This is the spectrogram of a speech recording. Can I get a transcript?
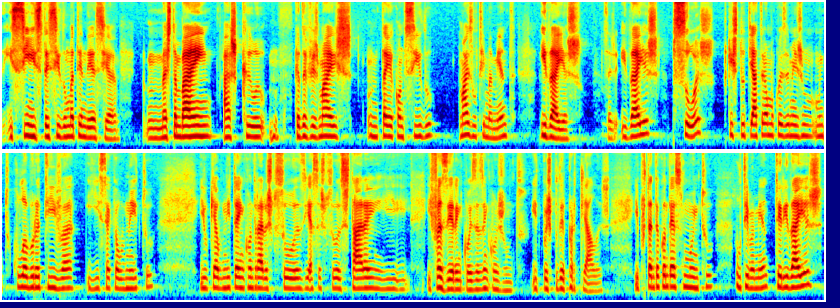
E sim, isso tem sido uma tendência, mas também acho que cada vez mais me tem acontecido, mais ultimamente, ideias. Ou seja, ideias, pessoas porque isto do teatro é uma coisa mesmo muito colaborativa e isso é que é o bonito. E o que é bonito é encontrar as pessoas e essas pessoas estarem e, e fazerem coisas em conjunto e depois poder partilhá-las. E portanto acontece muito, ultimamente, ter ideias,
